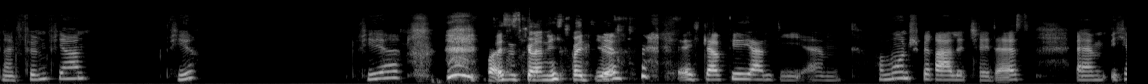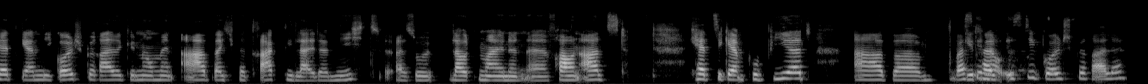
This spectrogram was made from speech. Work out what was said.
nein, fünf Jahren, vier, vier Jahren? Ich weiß es gar nicht bei dir. Ich glaube, vier Jahren die ähm, Hormonspirale JDS. Ähm, ich hätte gern die Goldspirale genommen, aber ich vertrage die leider nicht. Also laut meinem äh, Frauenarzt. Ich hätte sie gern probiert, aber. Was genau halt... ist die Goldspirale?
